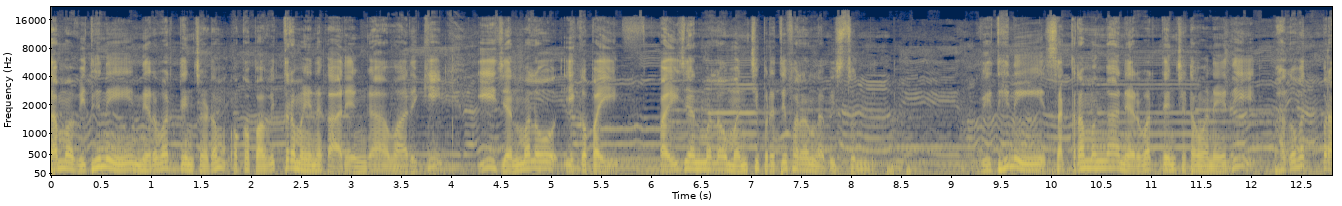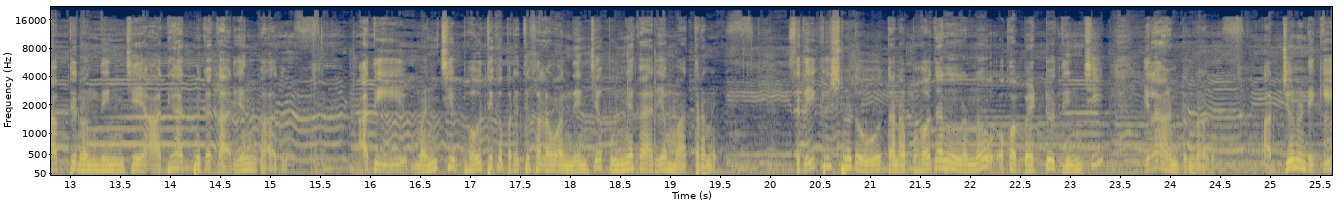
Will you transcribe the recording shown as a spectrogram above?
తమ విధిని నిర్వర్తించడం ఒక పవిత్రమైన కార్యంగా వారికి ఈ జన్మలో ఇకపై పై జన్మలో మంచి ప్రతిఫలం లభిస్తుంది. విధిని సక్రమంగా నిర్వర్తించటం అనేది భగవత్ ప్రాప్తిని నొందించే ఆధ్యాత్మిక కార్యం కాదు. అది మంచి భౌతిక ప్రతిఫలం అందించే పుణ్యకార్యం మాత్రమే. శ్రీకృష్ణుడు తన బోధనలను ఒక మెట్టు దించి ఇలా అంటున్నాడు. అర్జునుడికి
